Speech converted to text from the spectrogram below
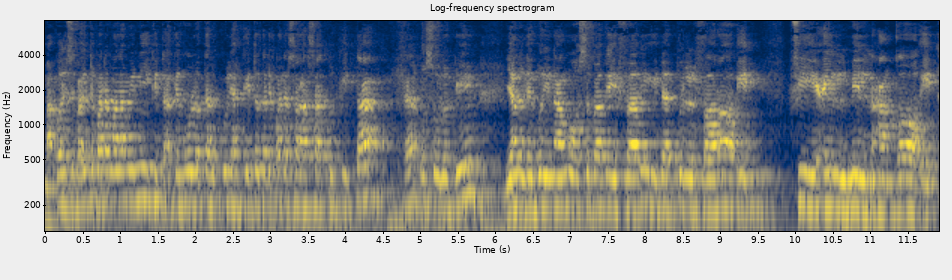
Maka sebab itu pada malam ini kita akan mulakan kuliah kita daripada salah satu kitab ya, Usuluddin yang diberi nama sebagai Faridatul Faraid fi ilmil aqaid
